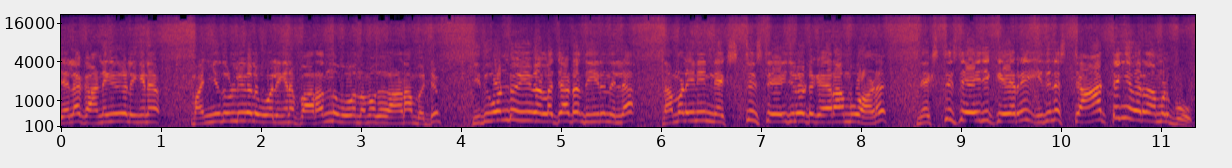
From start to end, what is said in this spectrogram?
ജല കണികകൾ ഇങ്ങനെ മഞ്ഞുതുള്ളികൾ പോലെ ഇങ്ങനെ പറന്നു പോകും നമുക്ക് കാണാൻ പറ്റും. ഇതുകൊണ്ടും ഈ വെള്ളച്ചാട്ടം തീരുന്നില്ല. നമ്മൾ ഇനി നെക്സ്റ്റ് സ്റ്റേജിലോട്ട് കയറാൻ പോവാണ്. നെക്സ്റ്റ് സ്റ്റേജിൽ കയറി ഇതിന്റെ സ്റ്റാർട്ടിങ് വരെ നമ്മൾ പോകും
